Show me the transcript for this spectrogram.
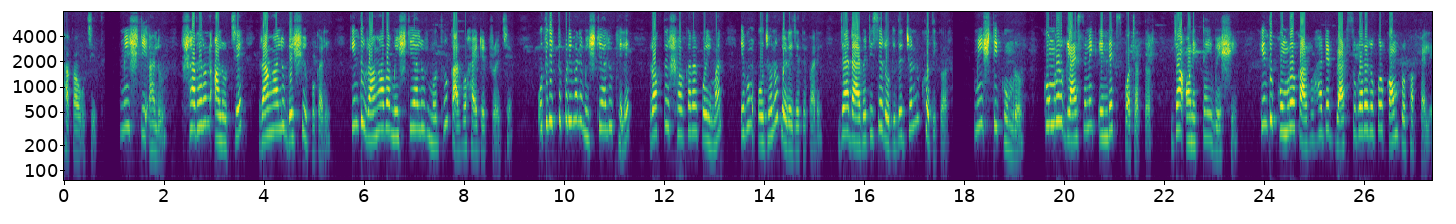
থাকা উচিত। মিষ্টি আলু। সাধারণ আলুর চেয়ে রাঙা আলু বেশি উপকারী। কিন্তু রাঙা বা মিষ্টি আলুর মধ্যেও কার্বোহাইড্রেট রয়েছে। অতিরিক্ত পরিমাণে মিষ্টি আলু খেলে রক্তের শর্করার পরিমাণ এবং ওজনও বেড়ে যেতে পারে, যা ডায়াবেটিসের রোগীদের জন্য ক্ষতিকর। মিষ্টি কুমড়ো। কুমড়োর গ্লাইসেমিক ইন্ডেক্স পঁচাত্তর, যা অনেকটাই বেশি। কিন্তু কুমড়োর কার্বোহাইড্রেট ব্লাড সুগারের উপর কম প্রভাব ফেলে।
